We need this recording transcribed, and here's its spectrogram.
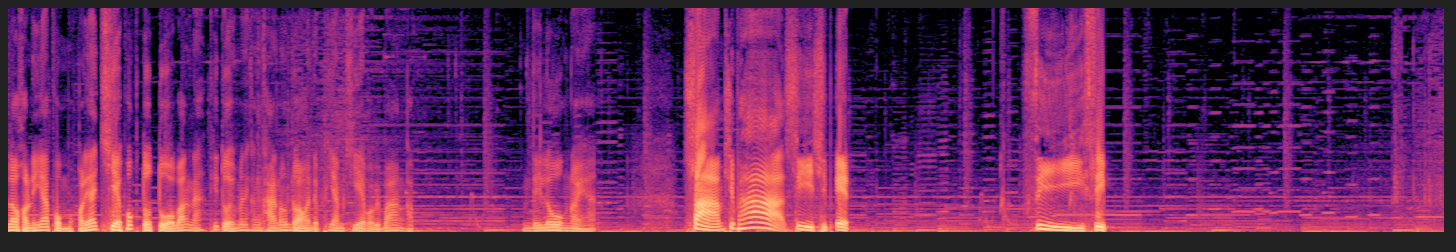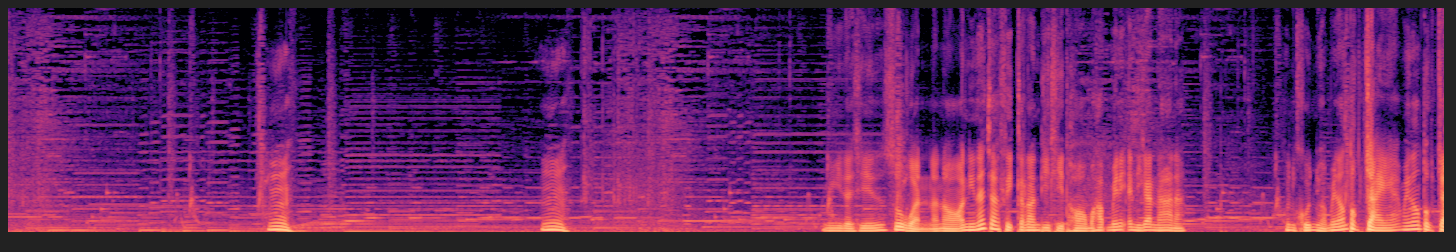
เราขออนุญาตผมขออนุญาตเคลียร์พวกตัวตัวๆบ้างนะ ที่ตัวมันค้างๆน้องๆเดี๋ยวพยายามเคลียร์ไปบ้างครับ มันได้โล่งหน่อยฮะสามสิบห้าสี่สิบเอ็ด สี่สิบอืม อืม มีแต่ชิ้นส่วนนะเนาะอันนี้น่าจะสีการันตีสีทองป่ะครับ ไม่นี่อันนี้ก็น่านะ คุ้นๆอยู่อะไม่ต้องตกใจฮะ ไม่ต้องตกใจ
